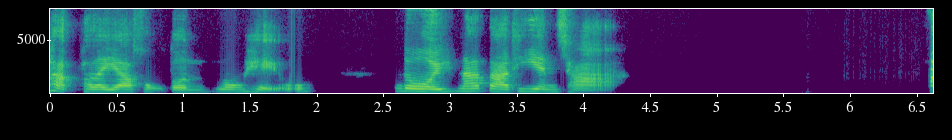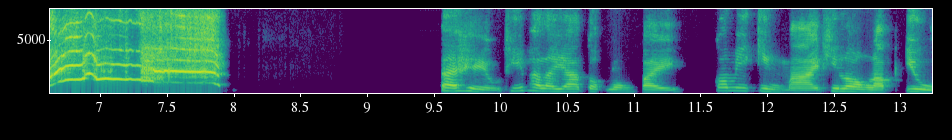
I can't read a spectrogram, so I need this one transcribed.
ผลักภรรยาของตนลงเหว โดยหน้าตาที่เย็นชา แต่เหวที่ภรรยาตกลงไป ก็มีกิ่งไม้ที่รองรับอยู่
